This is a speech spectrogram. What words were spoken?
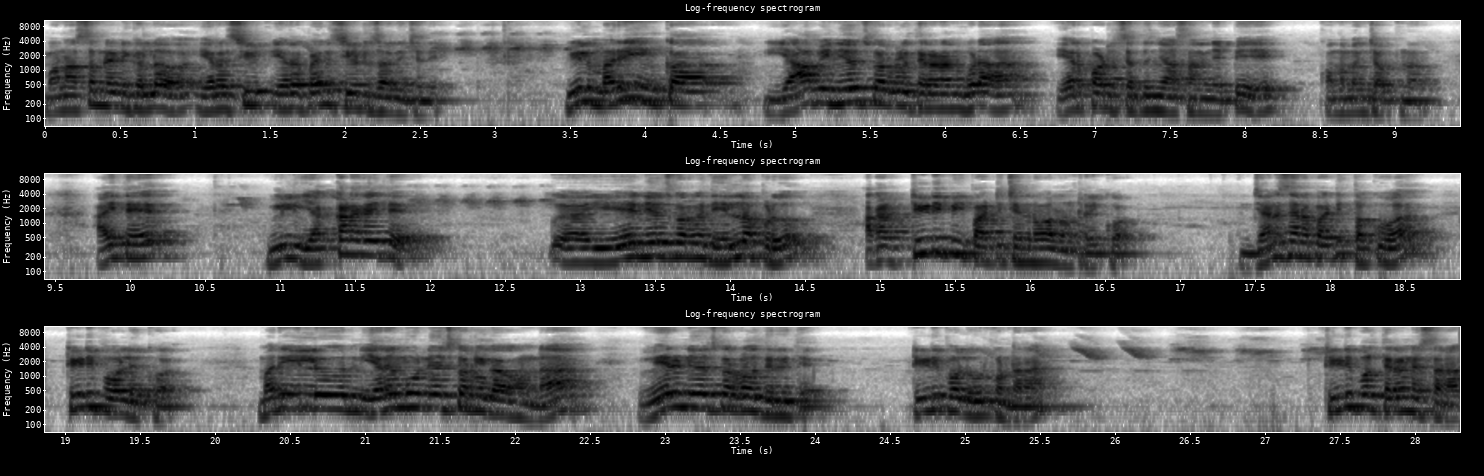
మన అసెంబ్లీ ఎన్నికల్లో ఇరవై సీట్ ఇరవై పైన సీట్లు సాధించింది. వీళ్ళు మరీ ఇంకా యాభై నియోజకవర్గాలు తిరగడానికి కూడా ఏర్పాట్లు సిద్ధం చేస్తానని చెప్పి కొంతమంది చెప్తున్నారు. అయితే వీళ్ళు ఎక్కడికైతే ఏ నియోజకవర్గం అయితే వెళ్ళినప్పుడు అక్కడ టీడీపీ పార్టీ చెందిన వాళ్ళు ఉంటారు ఎక్కువ. జనసేన పార్టీ తక్కువ టీడీపీ వాళ్ళు ఎక్కువ. మరి వీళ్ళు ఇరవై మూడు నియోజకవర్గాలు కాకుండా వేరే నియోజకవర్గాలు తిరిగితే టీడీపీ వాళ్ళు ఊరుకుంటారా? టీడీపీ వాళ్ళు తిరగనిస్తారా?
